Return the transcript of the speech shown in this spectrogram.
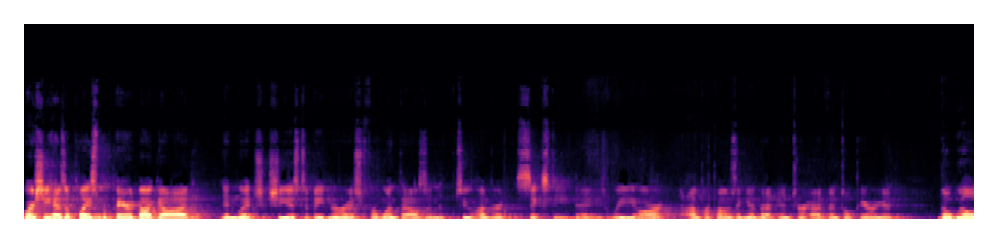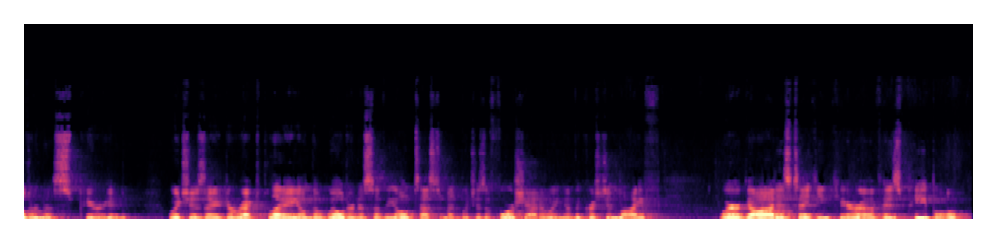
where she has a place prepared by God in which she is to be nourished for 1,260 days. We are, I'm proposing, in that interadvental period, the wilderness period, which is a direct play on the wilderness of the Old Testament, which is a foreshadowing of the Christian life, where God is taking care of his people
